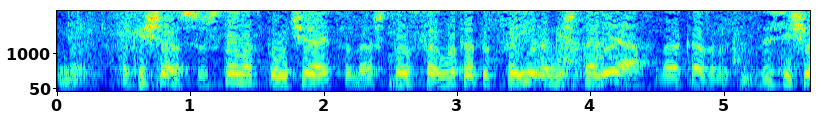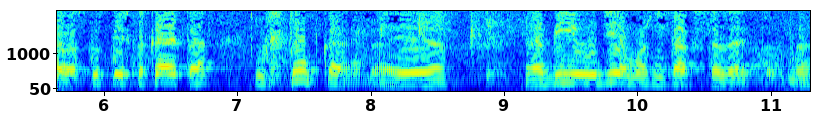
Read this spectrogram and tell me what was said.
Так еще раз, что у нас получается, да, что вот этот Саира Мишталеах, да, оказывается, то есть еще раз, тут есть какая-то уступка, да, и Раби Иуде, можно так сказать, тут, да.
